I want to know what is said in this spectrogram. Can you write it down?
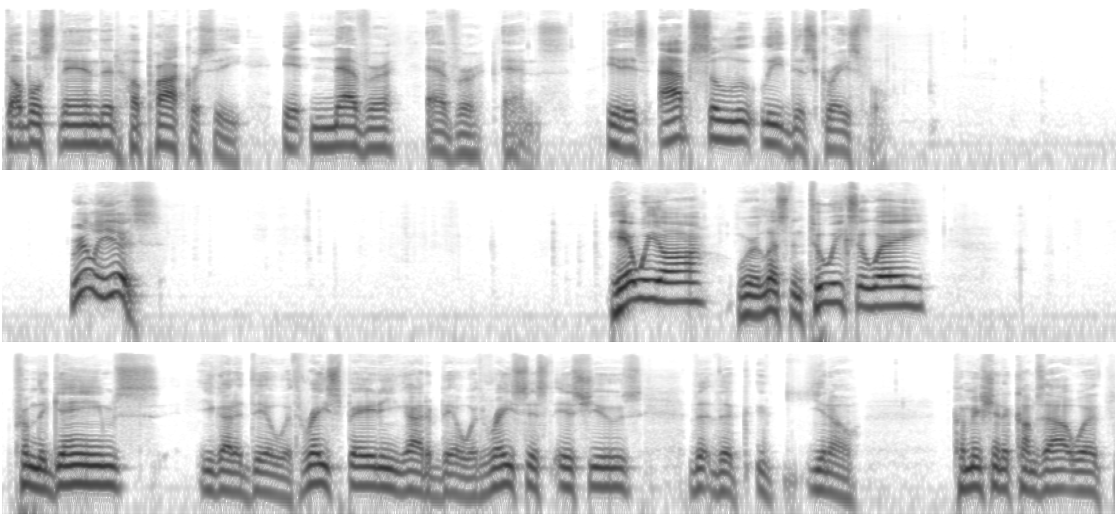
Double standard hypocrisy. It never, ever ends. It is absolutely disgraceful. Really is. Here we are. We're less than two weeks away from the games. You got to deal with race baiting. You got to deal with racist issues. The the you know commissioner comes out with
